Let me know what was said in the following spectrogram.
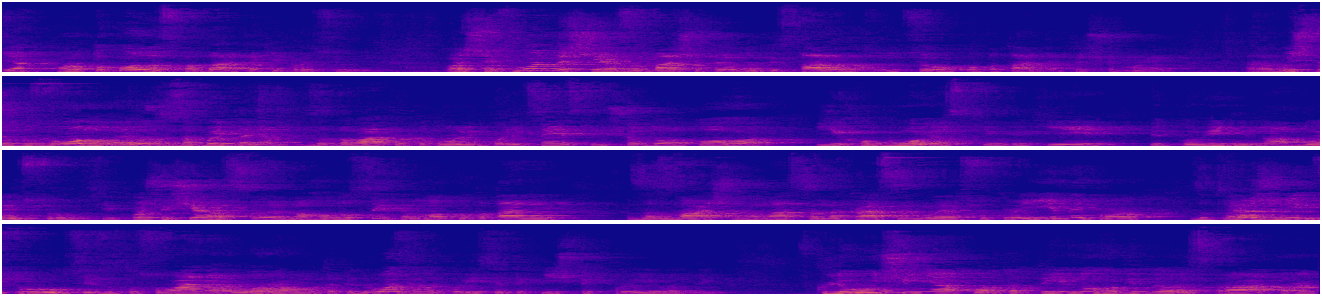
Як протоколи складають, так і працюють. Ваша можна ще зазначити одну підставу цього клопотання? Те, що ми е, ви ж не дозволили запитання задавати патрульним поліцейським щодо того їх обов'язків, які відповідні на до інструкції. Хочу ще раз е, наголосити, воно в клопотанні зазначено. У нас це наказ МВС України про затвердження інструкції застосування органів та підрозділів поліції технічних приладів. Включення портативного відеореєстратора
